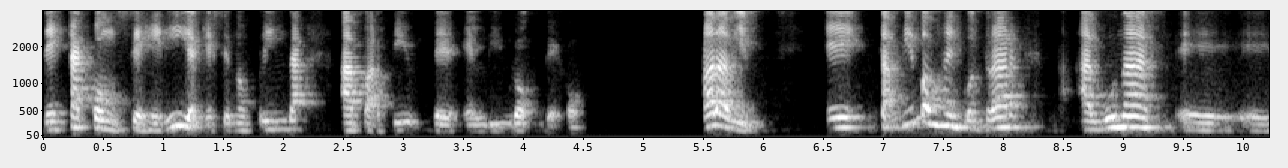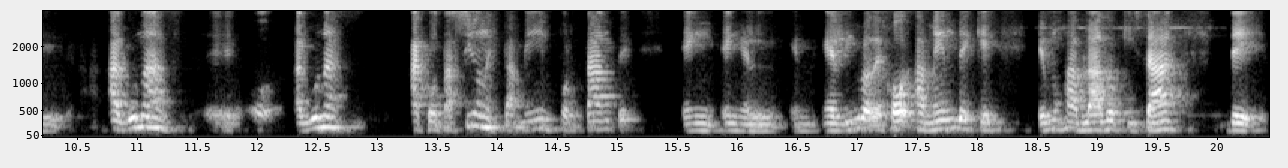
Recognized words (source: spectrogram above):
de esta consejería que se nos brinda a partir del libro de Job. Ahora bien, eh, también vamos a encontrar algunas, eh, eh, algunas, algunas acotaciones también importantes en, el, libro de Job, amén de que hemos hablado quizá de,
